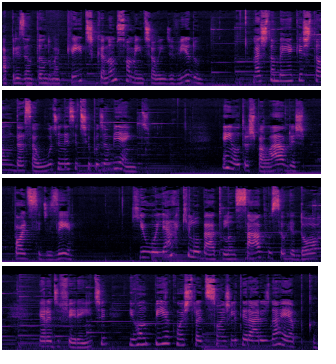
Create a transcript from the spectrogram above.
apresentando uma crítica não somente ao indivíduo, mas também à questão da saúde nesse tipo de ambiente. Em outras palavras, pode-se dizer que o olhar que Lobato lançava ao seu redor era diferente e rompia com as tradições literárias da época,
